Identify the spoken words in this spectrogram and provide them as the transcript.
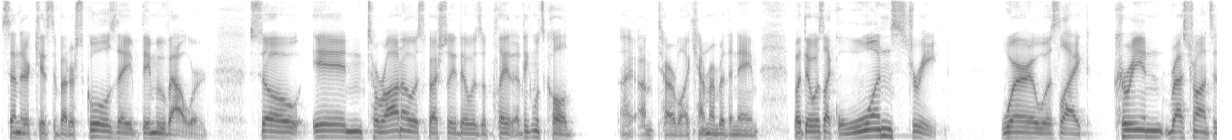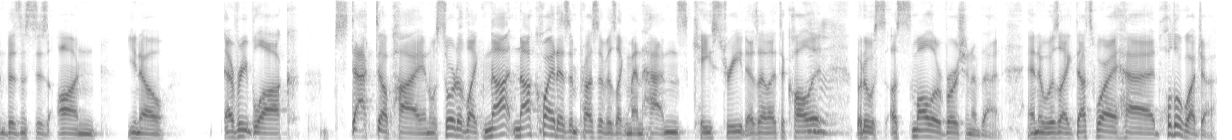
send their kids to better schools they they move outward. So in toronto especially there was a place i think it was called I, i'm terrible i can't remember the name but there was like one street where it was like korean restaurants and businesses on you know every block stacked up high and was sort of like not not quite as impressive as like Manhattan's K Street as I like to call it, but it was a smaller version of that. And it was like that's where I had hodogwaja,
